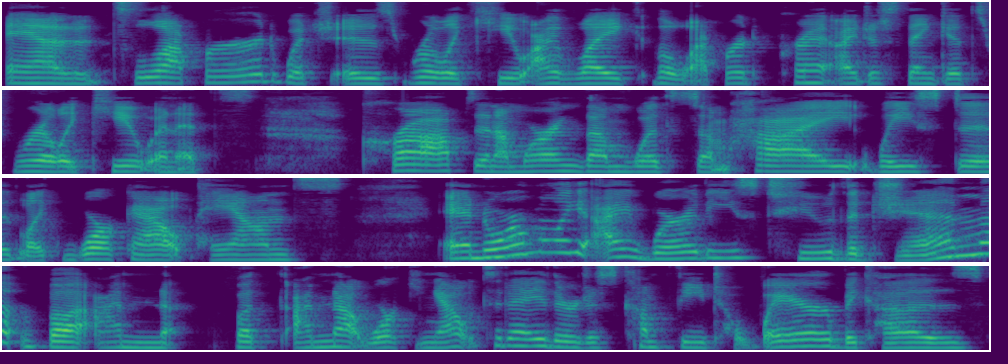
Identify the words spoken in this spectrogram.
And it's leopard, which is really cute. I like the leopard print. I just think it's really cute and it's cropped and I'm wearing them with some high-waisted like workout pants. And normally I wear these to the gym, but I'm but I'm not working out today. They're just comfy to wear because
